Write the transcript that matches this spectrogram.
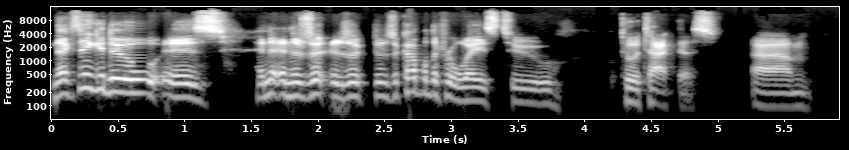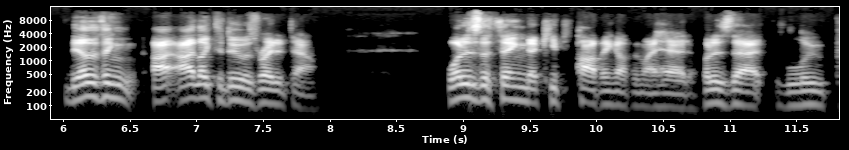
next thing you can do is and, and there's a, there's a there's a couple different ways to to attack this. Um, the other thing I, I like to do is write it down. What is the thing that keeps popping up in my head? What is that loop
